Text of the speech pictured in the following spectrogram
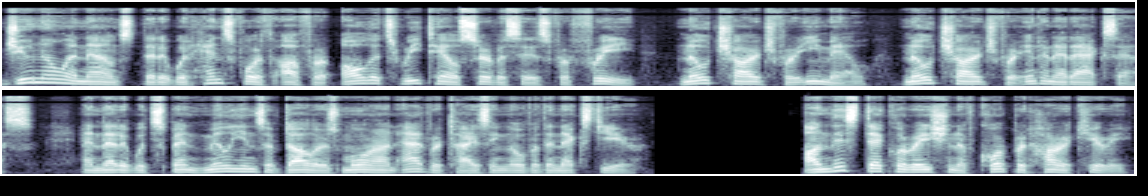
Juno announced that it would henceforth offer all its retail services for free, no charge for email, no charge for internet access, and that it would spend millions of dollars more on advertising over the next year. On this declaration of corporate harakiri,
